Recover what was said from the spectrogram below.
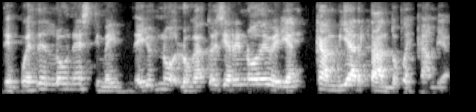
después del loan estimate, ellos no, los gastos de cierre no deberían cambiar tanto, pues cambian.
